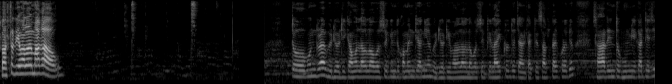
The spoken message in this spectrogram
সসটা দিয়ে ভালোভাবে মাখাও তো বন্ধুরা, ভিডিওটি কেমন লাগল অবশ্যই কিন্তু কমেন্ট জানিও। ভিডিওটি ভালো লাগল অবশ্যই একটি লাইক করে দিও চ্যানেলটাকে সাবস্ক্রাইব করে দিও। সারাদিন তো ঘুমিয়ে কাটিয়েছি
